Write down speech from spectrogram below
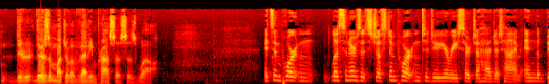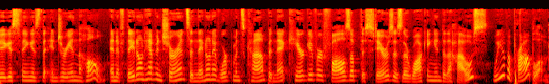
there there isn't much of a vetting process as well. It's important, listeners, it's just important to do your research ahead of time. And the biggest thing is the injury in the home. And if they don't have insurance and they don't have workman's comp and that caregiver falls up the stairs as they're walking into the house, we have a problem.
